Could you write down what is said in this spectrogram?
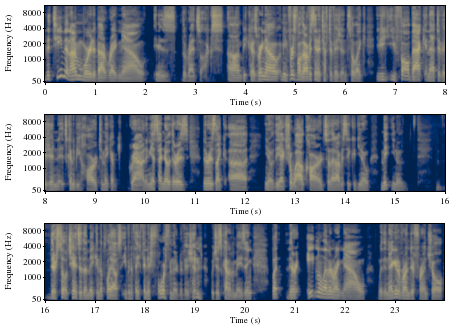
The team that I'm worried about right now is the Red Sox um, because right now, I mean, first of all, they're obviously in a tough division. So like, you, you fall back in that division, it's going to be hard to make up ground. And yes, I know there is there is like uh, you know the extra wild card, so that obviously could you know make you know there's still a chance of them making the playoffs, even if they finish fourth in their division, which is kind of amazing. But they're eight and eleven right now with a negative run differential.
